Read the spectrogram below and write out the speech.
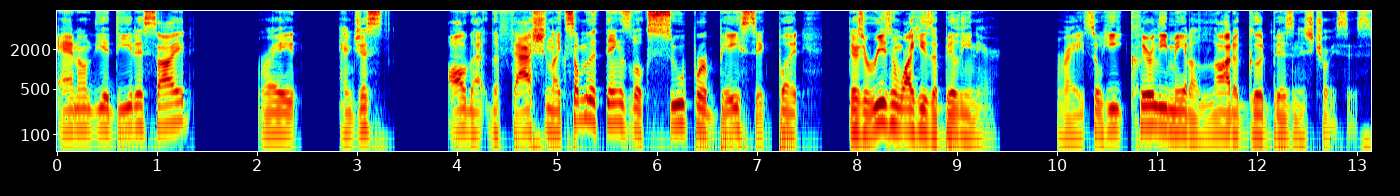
and on the Adidas side, right? And just all that, the fashion, like some of the things look super basic, but there's a reason why he's a billionaire, right? So he clearly made a lot of good business choices.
